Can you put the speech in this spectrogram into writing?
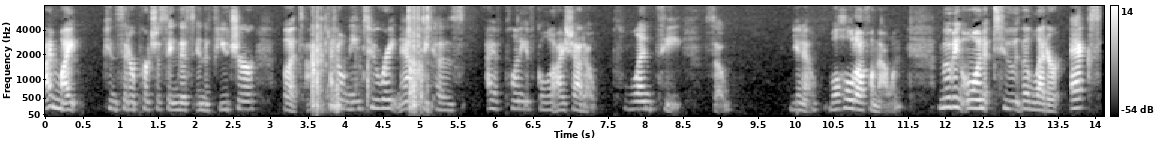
I might consider purchasing this in the future, but I, I don't need to right now because I have plenty of gold eyeshadow. Plenty. So, you know, we'll hold off on that one. Moving on to the letter X,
